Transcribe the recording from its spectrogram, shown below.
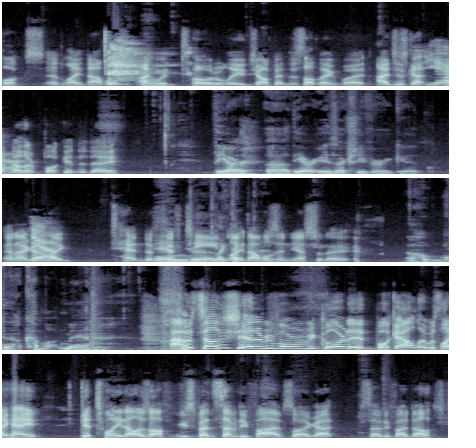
books and light novels, I would totally jump into something. But I just got Yeah. another book in today, The art uh, the art is actually very good. and I got Yeah. like ten to And, uh, fifteen like the- light novels in yesterday. Oh no, come on, man! I was telling Shannon before we recorded. Book Outlet was like, "Hey, get twenty dollars off if you spend seventy five. So I got seventy five dollars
